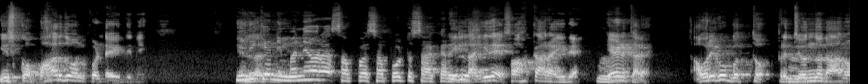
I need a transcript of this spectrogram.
ಈಸ್ಕೋಬಾರ್ದು ಅನ್ಕೊಂಡೇ ಇದ್ದೀನಿ. ಇದಕ್ಕೆ ನಿಮ್ಮ ಮನೆಯವರ ಸಪೋರ್ಟ್ ಸಹಕಾರ ಇಲ್ಲ ಇದೆ ಸಹಕಾರ ಇದೆ ಹೇಳ್ತಾರೆ. ಅವರಿಗೂ ಗೊತ್ತು. ಪ್ರತಿಯೊಂದು ನಾನು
